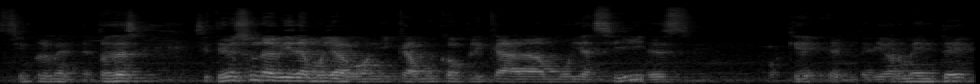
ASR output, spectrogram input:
Simplemente. Entonces, si tienes una vida muy agónica, muy complicada, muy así, es porque anteriormente,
